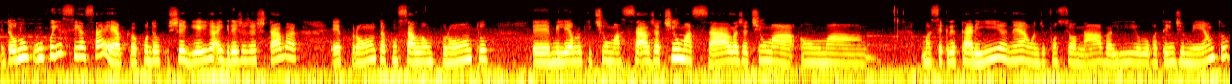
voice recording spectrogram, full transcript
Então eu não, não, conhecia essa época. Quando eu cheguei, já, a igreja já estava é, pronta, com o salão pronto. É, me lembro que tinha uma sala, já tinha uma sala, já tinha uma, uma, uma secretaria, né, onde funcionava ali o atendimento.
